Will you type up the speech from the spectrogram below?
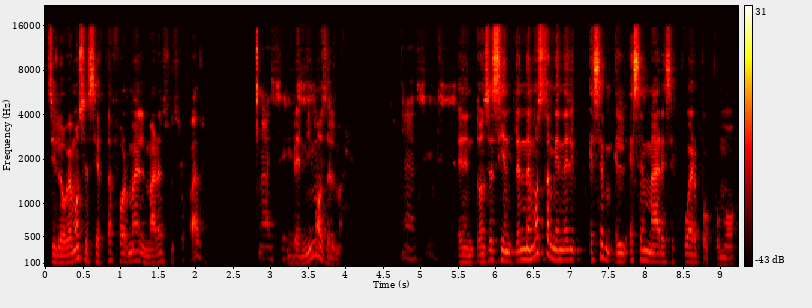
si lo vemos de cierta forma, el mar es nuestro padre. Así es. Venimos del mar. Así es. Entonces, si entendemos también el- ese, el- ese mar, ese cuerpo, como,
